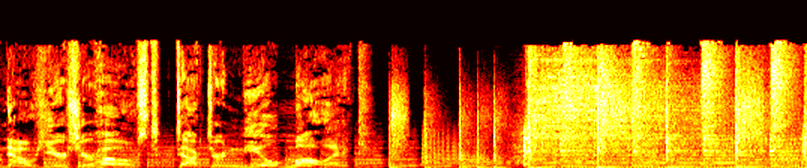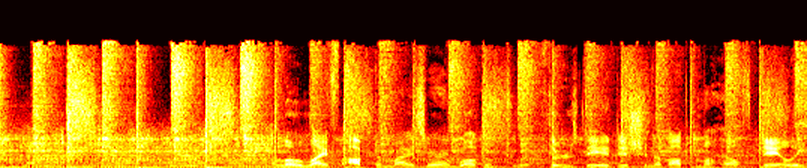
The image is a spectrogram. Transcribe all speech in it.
Now, here's your host, Dr. Neil Malik. Hello, Life Optimizer, and welcome to a Thursday edition of Optimal Health Daily.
